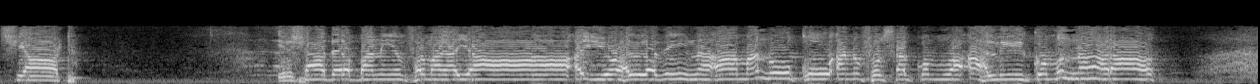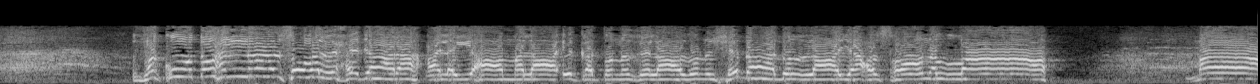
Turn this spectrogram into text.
چھیاٹھ۔ ارشاد ربانی فرمایا، یا ایو الذین آمنوا قو انفسکم و اہلیکم نارا وقودها الناس والحجارة عليها ملائكة غلاظ شداد لا يعصون الله ما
